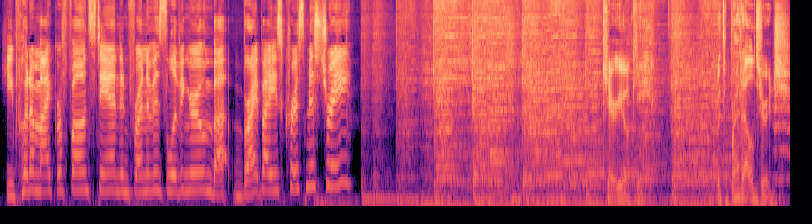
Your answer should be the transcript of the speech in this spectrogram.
he put a microphone stand in front of his living room, but right by his Christmas tree. Karaoke with Brett Eldredge.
